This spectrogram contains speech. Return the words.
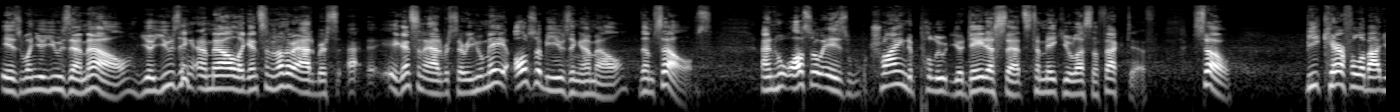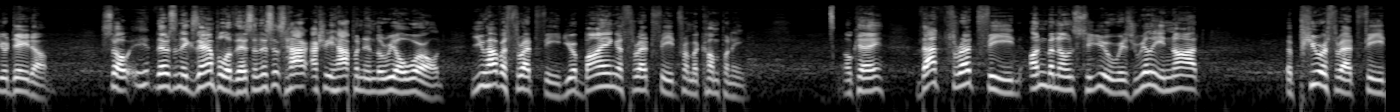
is when you use ML, you're using ML against, another advers uh, against an adversary who may also be using ML themselves, and who also is trying to pollute your data sets to make you less effective. So, be careful about your data. So there's an example of this, and this has ha actually happened in the real world. You have a threat feed. You're buying a threat feed from a company. Okay? That threat feed, unbeknownst to you, is really not a pure threat feed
